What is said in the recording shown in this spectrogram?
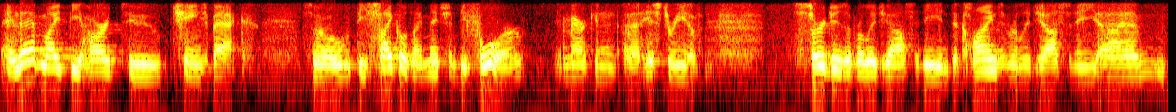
And that might be hard to change back. So these cycles I mentioned before in American uh, history of surges of religiosity and declines of religiosity, um,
